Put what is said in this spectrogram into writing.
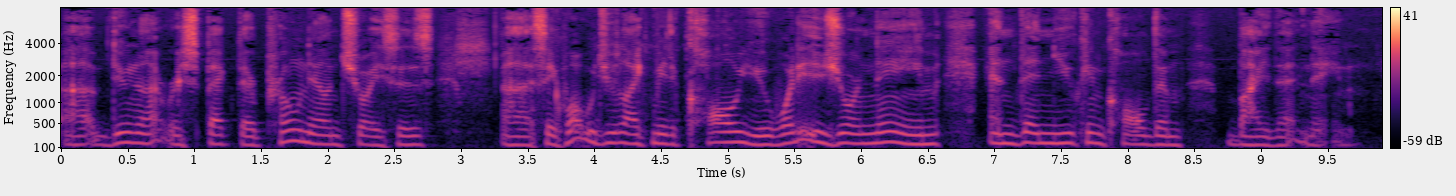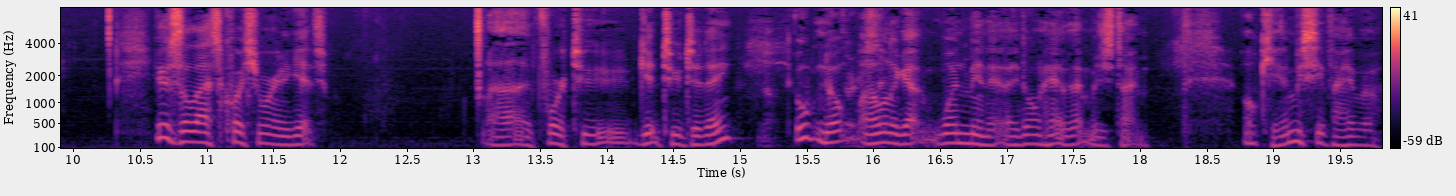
uh, do not respect their pronoun choices. Uh, say, what would you like me to call you? What is your name? And then you can call them by that name. Here's the last question we're going to get uh, for to get to today. No. Oop, nope, I only got one minute. I don't have that much time. Okay, let me see if I have a.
